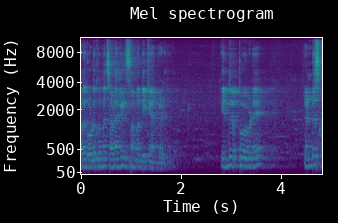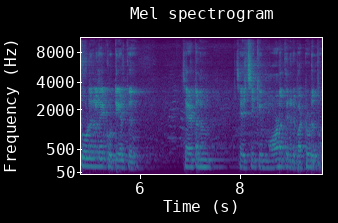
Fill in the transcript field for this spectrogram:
അത് കൊടുക്കുന്ന ചടങ്ങിൽ സംബന്ധിക്കാൻ കഴിഞ്ഞു. ഇന്നിപ്പോൾ ഇവിടെ രണ്ട് സ്കൂളുകളിലെ കുട്ടികൾക്ക് ചേട്ടനും ചേച്ചിക്കും ഓണത്തിനൊരു പട്ടുടുപ്പ്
